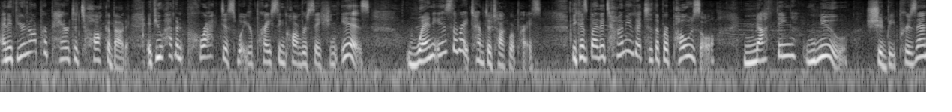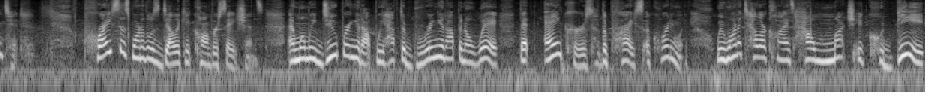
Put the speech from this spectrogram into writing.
And if you're not prepared to talk about it, if you haven't practiced what your pricing conversation is, when is the right time to talk about price? Because by the time you get to the proposal, nothing new should be presented. Price is one of those delicate conversations. And when we do bring it up, we have to bring it up in a way that anchors the price accordingly. We want to tell our clients how much it could be,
